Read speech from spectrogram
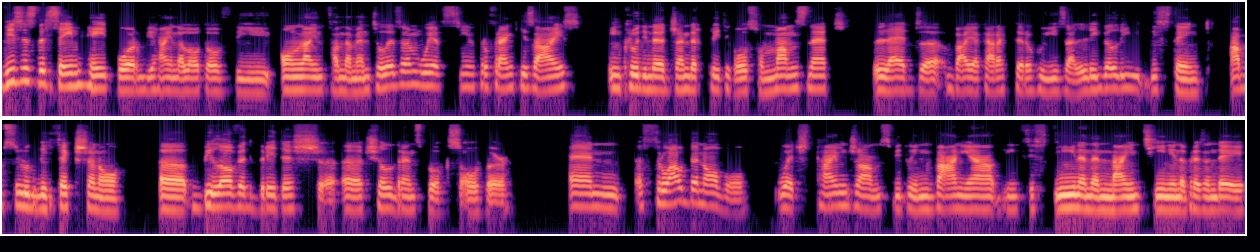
This is the same hate worm behind a lot of the online fundamentalism we have seen through Frankie's eyes, including the gender critical so Mumsnet, led uh, by a character who is a legally distinct, absolutely fictional, uh, beloved British uh, children's books author. And throughout the novel, which time jumps between Vanya being 15 and then 19 in the present day,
